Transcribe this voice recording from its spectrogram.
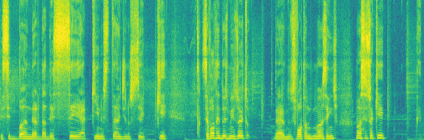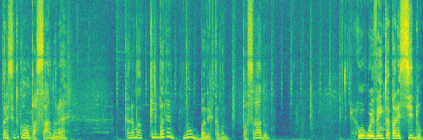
esse banner da DC aqui no stand, não sei o quê. Você volta em 2018, é, você volta no ano seguinte. Nossa, isso aqui é parecido com o ano passado, né? Caramba, aquele banner não é um banner que tava no passado. O, o evento é parecido.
